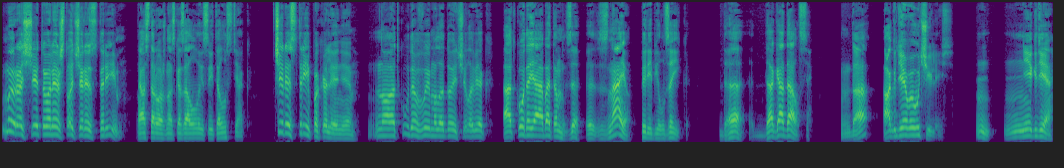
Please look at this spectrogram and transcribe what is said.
«Мы рассчитывали, что через три», — осторожно сказал лысый толстяк. «Через три поколения. Но откуда вы, молодой человек? Откуда я об этом за знаю?» — перебил Заика. «Да, догадался». «Да? А где вы учились?» «Нигде».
